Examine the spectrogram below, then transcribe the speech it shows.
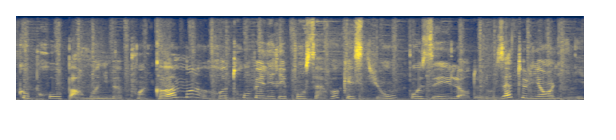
CoPro par monimmeuble.com, retrouvez les réponses à vos questions posées lors de nos ateliers en ligne.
